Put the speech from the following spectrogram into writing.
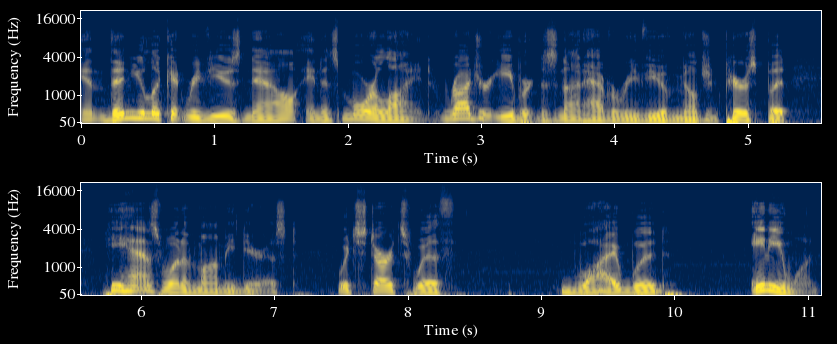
And then you look at reviews now, and it's more aligned. Roger Ebert does not have a review of Mildred Pierce, but he has one of Mommie Dearest, which starts with Why would anyone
